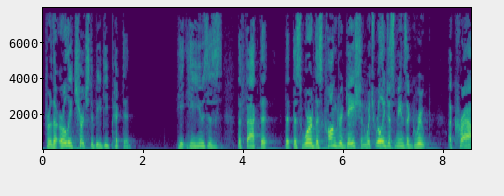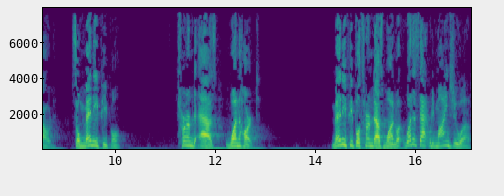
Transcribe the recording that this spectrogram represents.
for the early church to be depicted, he, he uses the fact that, that this word, this congregation, which really just means a group, a crowd, so many people, termed as one heart. Many people termed as one. What, what does that remind you of?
